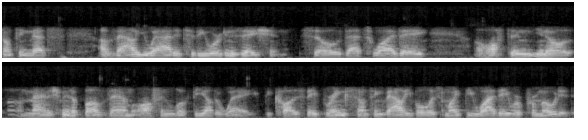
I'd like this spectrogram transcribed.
something that's a value added to the organization. So that's why they often, you know, management above them often look the other way because they bring something valuable. This might be why they were promoted.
